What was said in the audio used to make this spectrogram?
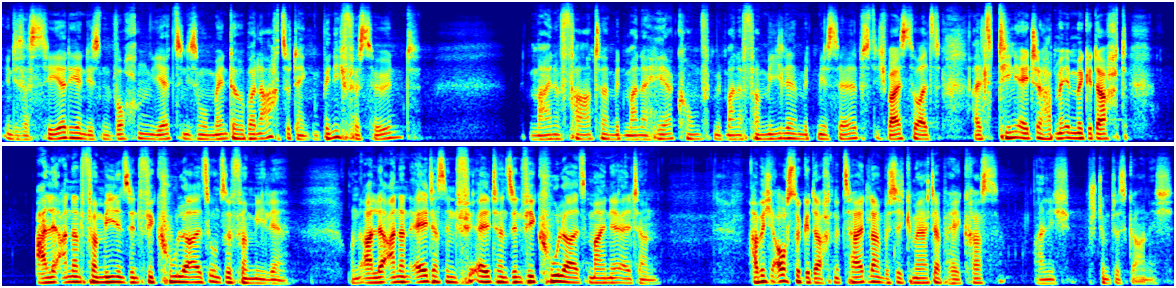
in dieser Serie, in diesen Wochen, jetzt, in diesem Moment darüber nachzudenken. Bin ich versöhnt mit meinem Vater, mit meiner Herkunft, mit meiner Familie, mit mir selbst? Ich weiß so, als, als Teenager hat man immer gedacht, alle anderen Familien sind viel cooler als unsere Familie. Und alle anderen Eltern sind, Eltern sind viel cooler als meine Eltern. Habe ich auch so gedacht, eine Zeit lang, bis ich gemerkt habe, hey krass, eigentlich stimmt das gar nicht.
